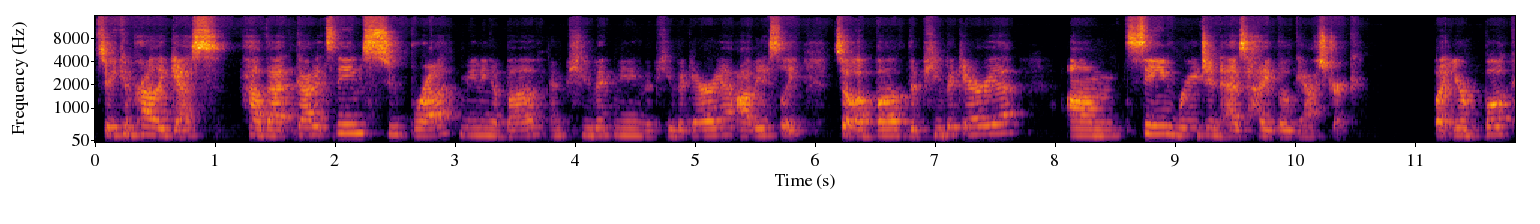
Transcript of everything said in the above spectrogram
so you can probably guess how that got its name. Supra meaning above and pubic meaning the pubic area obviously. So above the pubic area um, same region as hypogastric. But your book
